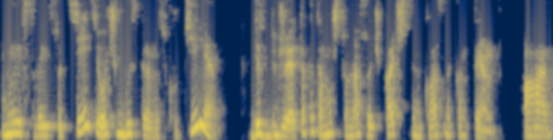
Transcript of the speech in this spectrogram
мы свои соцсети очень быстро раскрутили без бюджета, потому что у нас очень качественный, классный контент. А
